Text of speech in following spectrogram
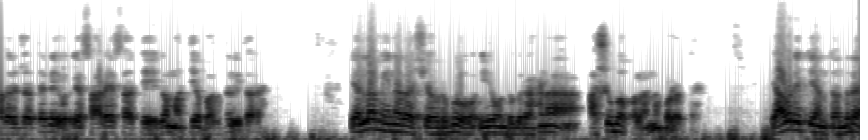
ಅದರ ಜೊತೆಗೆ ಇವರಿಗೆ ಸಾಡೆ ಸಾತಿ ಈಗ ಮಧ್ಯಭಾಗದಲ್ಲಿ ಇದ್ದಾರೆ. ಎಲ್ಲ ಮೀನರಾಶಿಯವರಿಗೂ ಈ ಒಂದು ಗ್ರಹಣ ಅಶುಭ ಫಲನ ಕೊಡುತ್ತೆ. ಯಾವ ರೀತಿ ಅಂತಂದ್ರೆ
